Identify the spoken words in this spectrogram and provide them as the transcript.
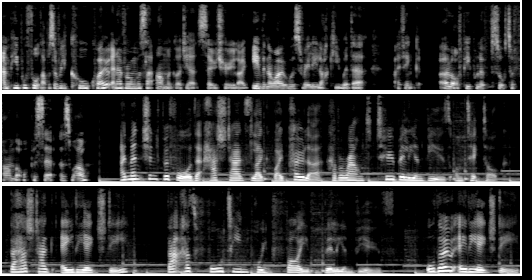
And people thought that was a really cool quote and everyone was like, Oh my god, yeah, it's so true. Like even though I was really lucky with it, I think a lot of people have sort of found the opposite as well. I mentioned before that hashtags like bipolar have around 2 billion views on TikTok. The hashtag ADHD that has 14.5 billion views. Although ADHD,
